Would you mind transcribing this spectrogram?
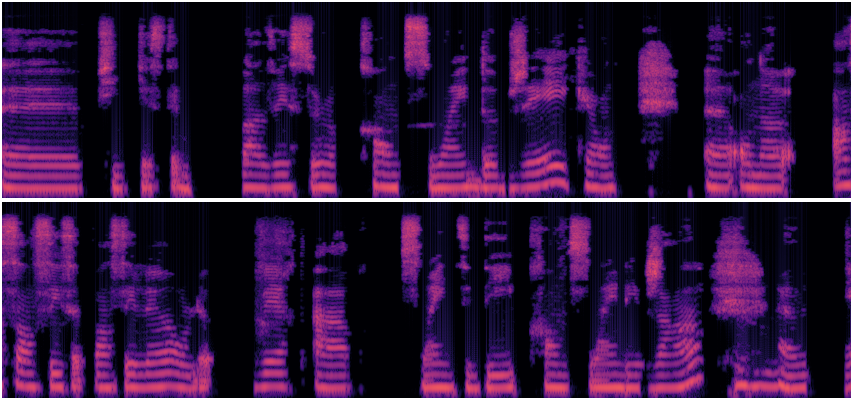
euh, puis que c'était basé sur prendre soin d'objets et qu'on on a encensé cette pensée-là, on l'a ouverte à prendre soin d'idées, prendre soin des gens. Mm-hmm. Euh,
